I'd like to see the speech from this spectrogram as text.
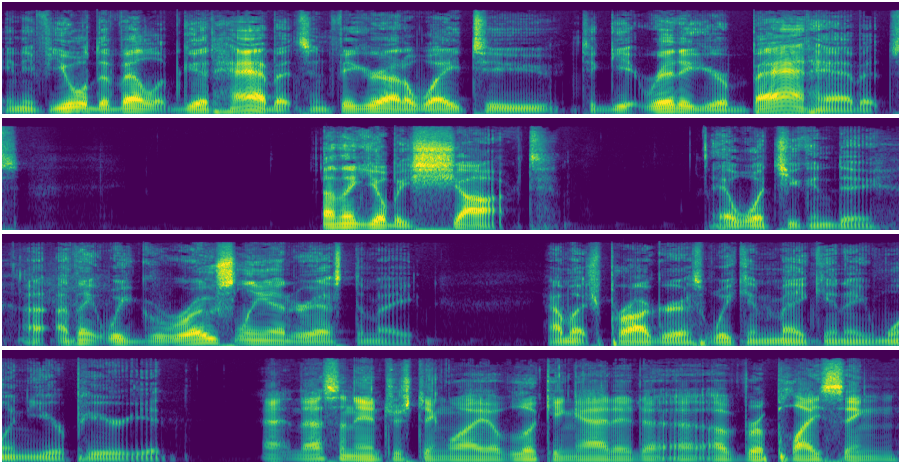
And if you will develop good habits and figure out a way to to get rid of your bad habits, I think you'll be shocked at what you can do. I, I think we grossly underestimate how much progress we can make in a one year period. That's an interesting way of looking at it, uh, of replacing,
